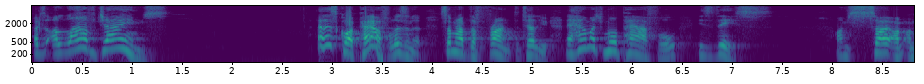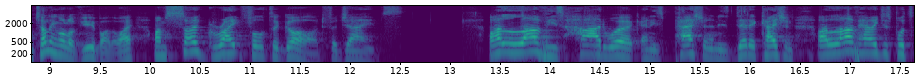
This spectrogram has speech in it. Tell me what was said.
I just, I love James. And that's quite powerful, isn't it? Someone up the front to tell you. Now, how much more powerful is this? I'm so, I'm telling all of you, by the way, I'm so grateful to God for James. I love his hard work and his passion and his dedication. I love how he just puts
